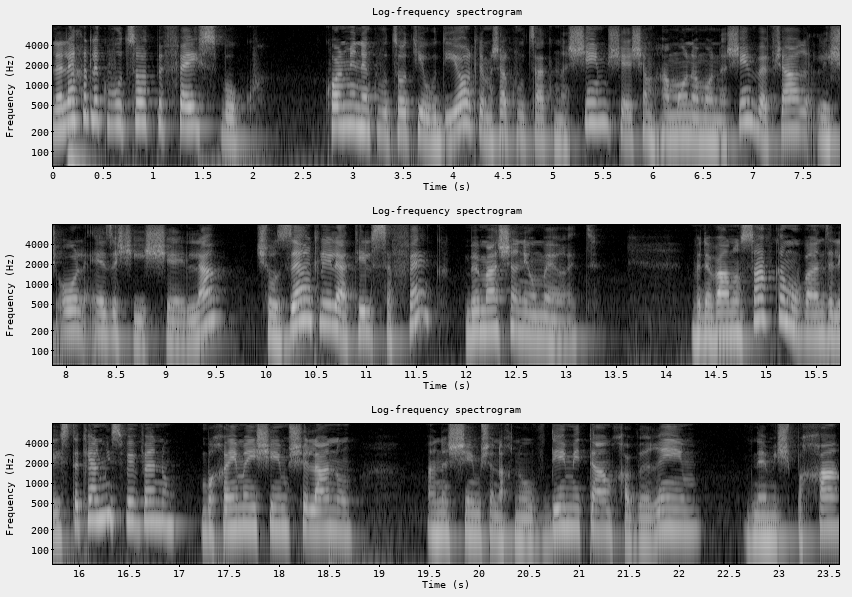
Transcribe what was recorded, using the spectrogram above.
ללכת לקבוצות בפייסבוק. כל מיני קבוצות יהודיות, למשל קבוצת נשים, שיש שם המון המון נשים, ואפשר לשאול איזושהי שאלה שעוזרת לי להטיל ספק במה שאני אומרת. ודבר נוסף כמובן זה להסתכל מסביבנו, בחיים האישיים שלנו. אנשים שאנחנו עובדים איתם, חברים, בני משפחה.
